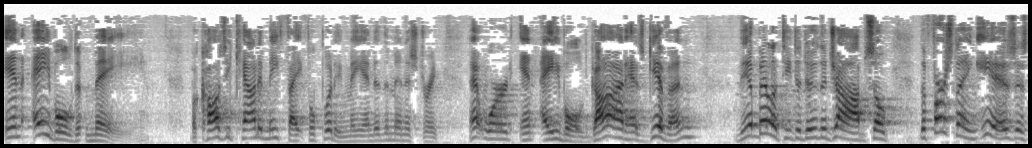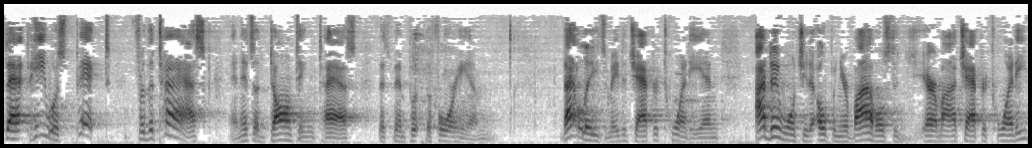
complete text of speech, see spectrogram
enabled me because he counted me faithful, putting me into the ministry. That word enabled. God has given the ability to do the job. So the first thing is, is that he was picked for the task, and it's a daunting task that's been put before him. That leads me to chapter 20. And I do want you to open your Bibles to Jeremiah chapter 20.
